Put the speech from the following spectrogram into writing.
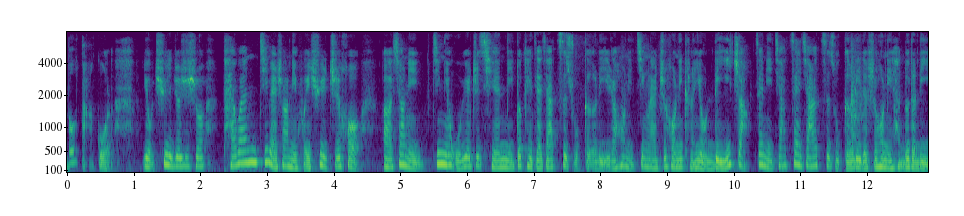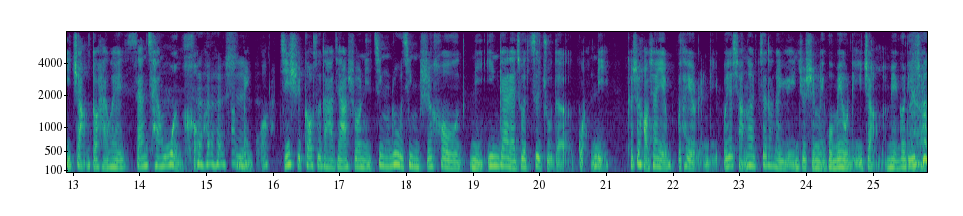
都打过了。有趣的就是说，台湾基本上你回去之后，呃，像你今年五月之前，你都可以在家自主隔离。然后你进来之后，你可能有里长在你家在家自主隔离的时候，你很多的里长都还会三餐问候。是美国，即使告诉大家说你进入境之后，你应该来做自主的管理。可是好像也不太有人理，我就想，那最大的原因就是美国没有里长嘛，美国里长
